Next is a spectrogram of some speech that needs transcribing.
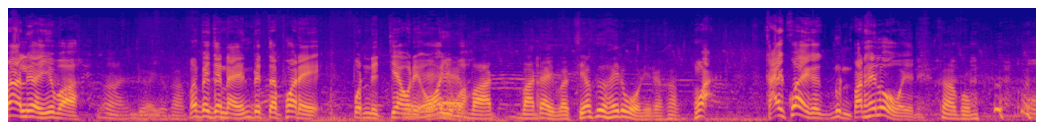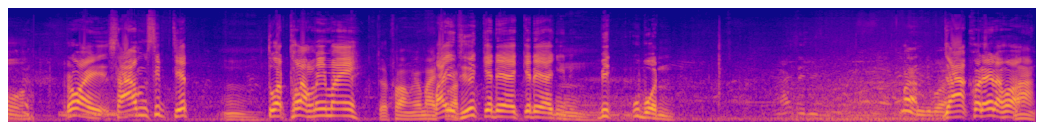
มาเรื่อยอยู่บ่อ่าเดืออยู่ครับ มันเป็นจังไดมันเป็นแต่พ่อได้ปนได้เจียวได้อ๋ออยู่บ่บาทบาทได้บาทเสียคือไฮโดรนี่นะครับหัวขายควายกับรุ่นปันไฮโลว่าอย่างนี้ครับผมโอ้ร้อยสามสิบเจ็ด ตรวจท้องไม่ไหมจะฟังไม่ไม่ใบถือเกแดเกแดอย่างนี้บิ๊กอุบลม่านดีบ่อยากเขาได้ล่ะพ่อม่าน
